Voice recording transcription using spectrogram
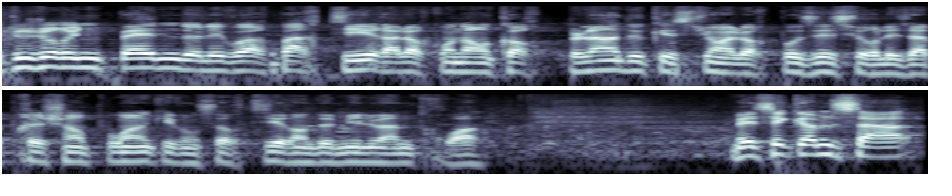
C'est toujours une peine de les voir partir alors qu'on a encore plein de questions à leur poser sur les après-shampoings qui vont sortir en 2023. Mais c'est comme ça.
